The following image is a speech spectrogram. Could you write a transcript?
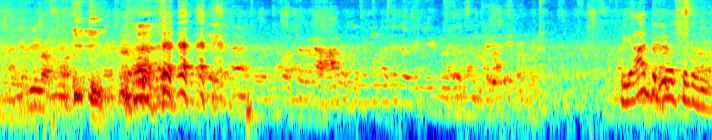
நான் எப்படி பார்க்க இப்போ யார்கிட்ட பேச சொல்கிறீங்க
